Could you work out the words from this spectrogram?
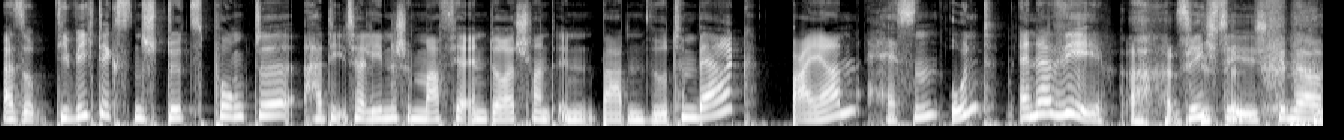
Also die wichtigsten Stützpunkte hat die italienische Mafia in Deutschland in Baden-Württemberg, Bayern, Hessen und NRW. Ah. Richtig, genau.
